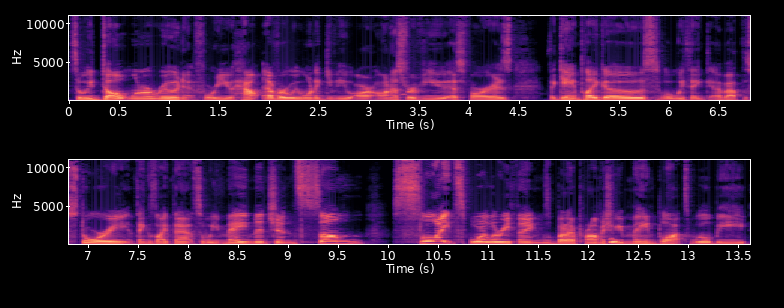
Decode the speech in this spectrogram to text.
so we don't want to ruin it for you. However, we want to give you our honest review as far as the gameplay goes, what we think about the story, and things like that. So we may mention some slight spoilery things, but I promise you, main plots will be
